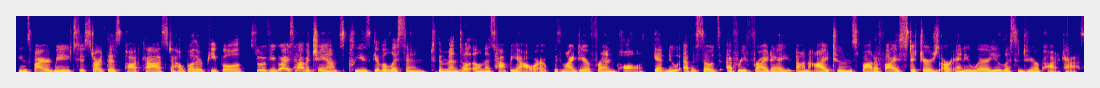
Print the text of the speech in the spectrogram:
He inspired me to start this podcast to help other people. So if you guys have a chance, please give a listen to the Mental Illness Happy Hour with my dear friend Paul. Get new episodes every Friday on iTunes, Spotify, Stitchers, or anywhere you listen to your podcast.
